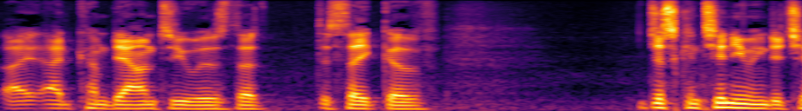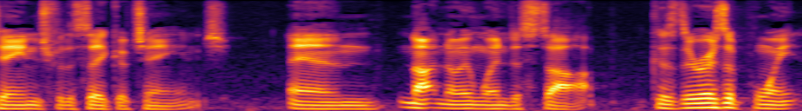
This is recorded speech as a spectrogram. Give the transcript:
I, would come down to is that the sake of just continuing to change for the sake of change and not knowing when to stop because there is a point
